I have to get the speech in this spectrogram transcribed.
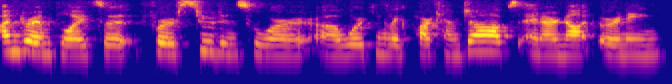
underemployed, so for students who are uh, working like part-time jobs and are not earning,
